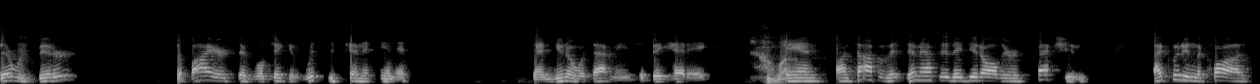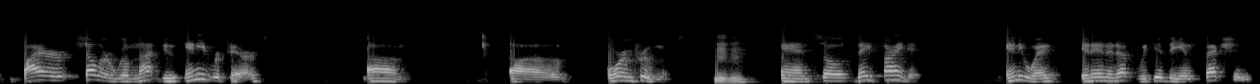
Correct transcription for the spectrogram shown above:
There was bidders. The buyer said, "We'll take it with the tenant in it," and you know what that means—a big headache. Oh, wow. And on top of it, then after they did all their inspections, I put in the clause, buyer, seller will not do any repairs um, uh, or improvements. Hmm And so they signed it. Anyway, it ended up, we did the inspections,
